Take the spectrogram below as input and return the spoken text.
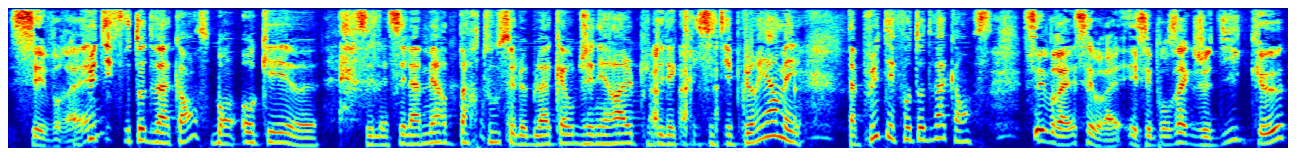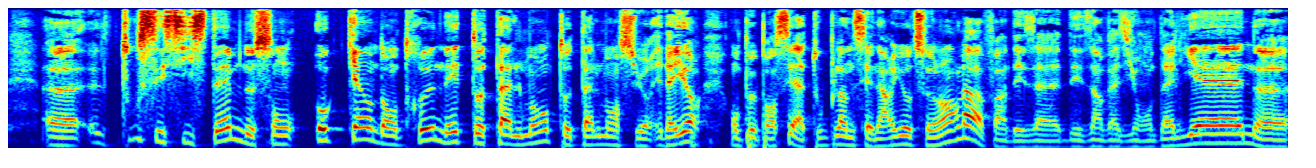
c'est vrai. Plus tes photos de vacances, bon, ok, euh, c'est la, merde partout, c'est le blackout général, plus d'électricité, plus rien, mais t'as plus tes photos de vacances. C'est vrai, c'est vrai, et c'est pour ça que je dis que euh, tous ces systèmes ne sont aucun d'entre eux n'est totalement, totalement sûr. Et d'ailleurs, on peut penser à tout plein de scénarios de ce genre-là, enfin des, euh, des invasions d'aliens, euh,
